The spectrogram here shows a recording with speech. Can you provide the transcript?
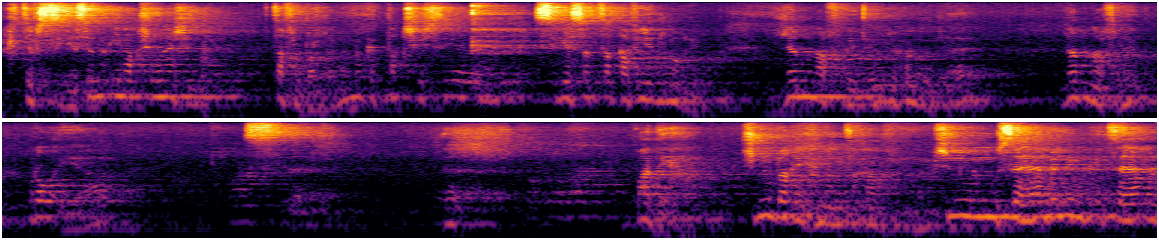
حتى في السياسة ما كيناقشوناش حتى في البرلمان ما كتناقشش السيا- السياسة الثقافية ديال المغرب لم نفرض على الحدود الآن لم نفرض رؤية واضحة. شنو باغي حنا الثقافه شنو المساهمه اللي ممكن تساهم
